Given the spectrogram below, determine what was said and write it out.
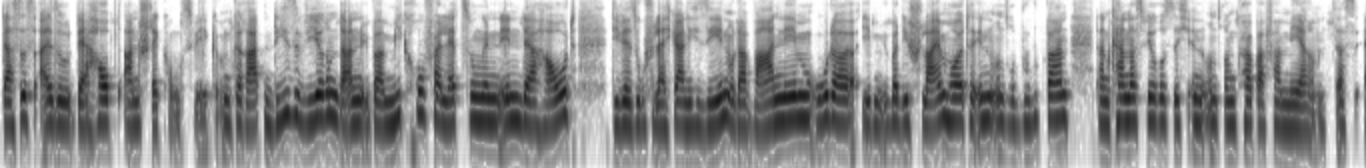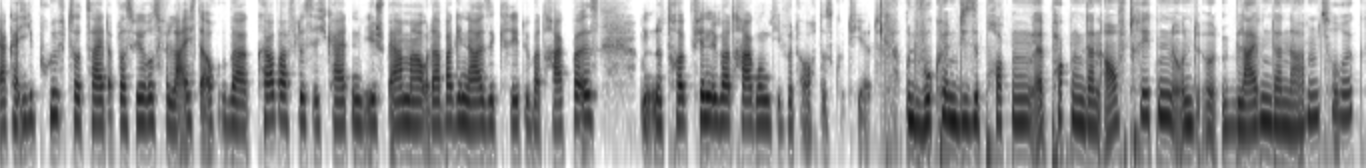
Das ist also der Hauptansteckungsweg. Und geraten diese Viren dann über Mikroverletzungen in der Haut, die wir so vielleicht gar nicht sehen oder wahrnehmen, oder eben über die Schleimhäute in unsere Blutbahn, dann kann das Virus sich in unserem Körper vermehren. Das RKI prüft zurzeit, ob das Virus vielleicht auch über Körperflüssigkeiten wie Sperma oder Vaginalsekret übertragbar ist. Und eine Tröpfchenübertragung Übertragung, die wird auch diskutiert. Und wo können diese Brocken, äh, Pocken dann auftreten und äh, bleiben dann Narben zurück?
